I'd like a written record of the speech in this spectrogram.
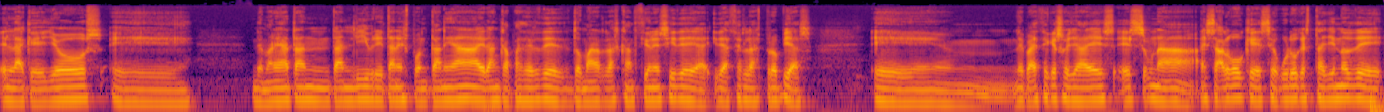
en la que ellos, eh, de manera tan, tan libre y tan espontánea, eran capaces de tomar las canciones y de, y de hacerlas propias. Eh, me parece que eso ya es, es, una, es algo que seguro que está lleno de,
